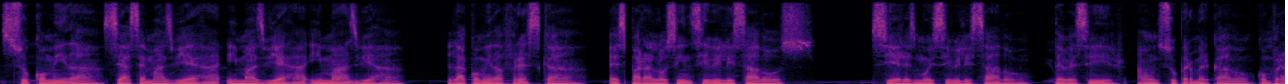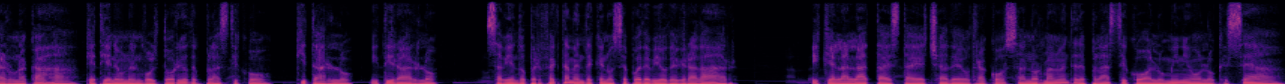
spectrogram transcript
su comida se hace más vieja y más vieja y más vieja. La comida fresca es para los incivilizados. Si eres muy civilizado, debes ir a un supermercado, comprar una caja que tiene un envoltorio de plástico, quitarlo y tirarlo, sabiendo perfectamente que no se puede biodegradar y que la lata está hecha de otra cosa, normalmente de plástico, aluminio o lo que sea.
